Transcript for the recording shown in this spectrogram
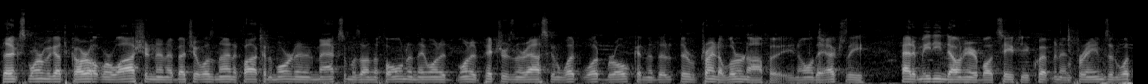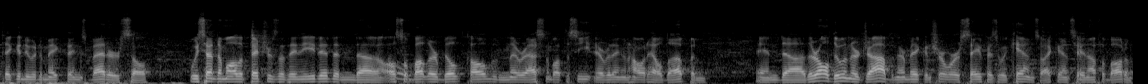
the next morning we got the car out and we're washing. And I bet you it was 9 o'clock in the morning. And Maxim was on the phone and they wanted wanted pictures and they're asking what, what broke. And they're, they're trying to learn off it. You know, they actually had a meeting down here about safety equipment and frames and what they can do to make things better. So we sent them all the pictures that they needed. And uh, also Butler Built called and they were asking about the seat and everything and how it held up. And and uh, they're all doing their job and they're making sure we're as safe as we can. So I can't say enough about them.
